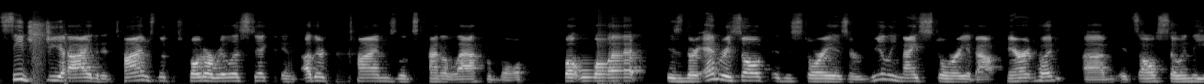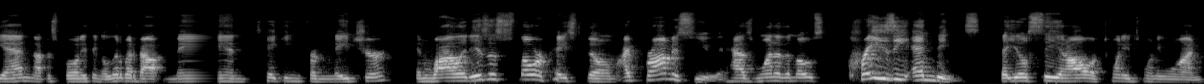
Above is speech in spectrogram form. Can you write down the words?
CGI that at times looks photorealistic and other times looks kind of laughable. But what is the end result in the story is a really nice story about parenthood. Um, it's also in the end, not to spoil anything, a little bit about man taking from nature. And while it is a slower paced film, I promise you it has one of the most crazy endings that you'll see in all of 2021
